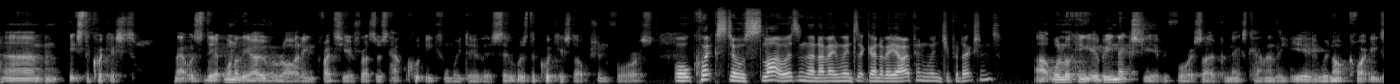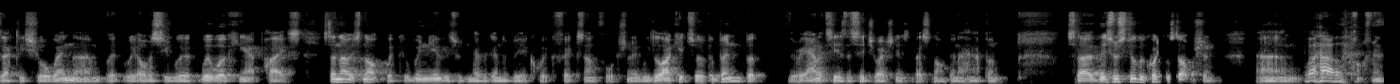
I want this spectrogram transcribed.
um, it's the quickest. That was the, one of the overriding criteria for us was how quickly can we do this. So it was the quickest option for us. Well, quick still slow, isn't it? I mean, when's it going to be open? When's your predictions? Uh, we're looking; it'll be next year before it's open, next calendar year. We're not quite exactly sure when, um, but we obviously we're we're working at pace. So no, it's not quicker. We knew this was never going to be a quick fix. Unfortunately, we'd like it to have been, but the reality is the situation is that's not going to happen. So this was still the quickest option. Um, wow!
